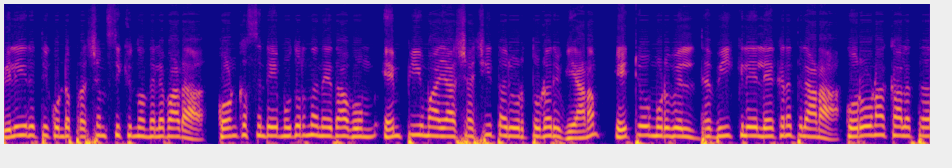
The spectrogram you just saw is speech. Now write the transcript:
വിലയിരുത്തിക്കൊണ്ട് പ്രശംസിക്കുന്ന നിലപാട് കോൺഗ്രസിന്റെ മുതിർന്ന നേതാവും എം പിയുമായ ശശി തരൂർ തുടരുകയാണ്. ഏറ്റവും ഒടുവിൽ ദ വീക്കിലെ ലേഖനത്തിലാണ് കൊറോണ കാലത്ത്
